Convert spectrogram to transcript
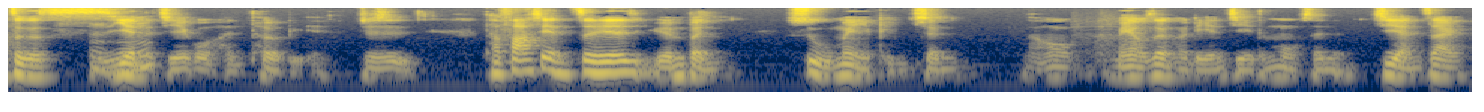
这个实验的结果很特别，就是他发现这些原本素昧平生，然后没有任何连结的陌生人，既然在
